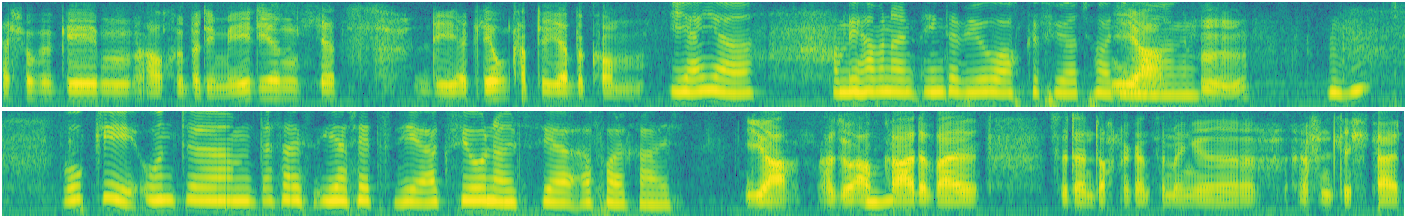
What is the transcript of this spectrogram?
Echo gegeben, auch über die Medien jetzt. Die Erklärung habt ihr ja bekommen. Ja, ja. Und wir haben ein Interview auch geführt heute ja. Morgen. Mhm. Mhm. Okay, und ähm, das heißt, ihr schätzt die Aktion als sehr erfolgreich? Ja, also auch Mhm. gerade, weil sie dann doch eine ganze Menge Öffentlichkeit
